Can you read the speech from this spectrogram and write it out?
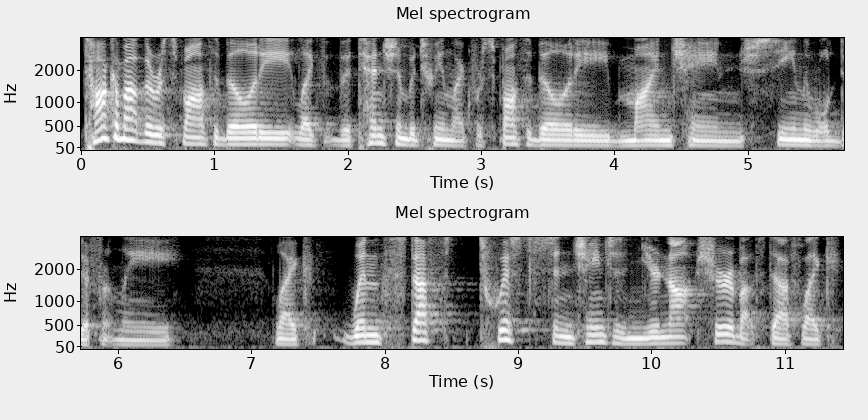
Talk about the responsibility, like the tension between like responsibility, mind change, seeing the world differently. Like when stuff twists and changes and you're not sure about stuff, like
